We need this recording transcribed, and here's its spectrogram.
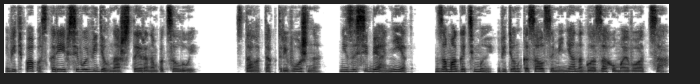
ведь папа, скорее всего, видел наш с Тейроном поцелуй. Стало так тревожно, не за себя, нет. За мага тьмы, ведь он касался меня на глазах у моего отца.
